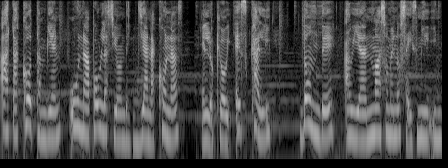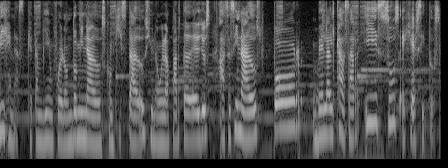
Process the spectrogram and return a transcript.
atacó también una población de yanaconas en lo que hoy es Cali, donde habían más o menos 6.000 indígenas que también fueron dominados, conquistados y una buena parte de ellos asesinados por Belalcázar y sus ejércitos.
